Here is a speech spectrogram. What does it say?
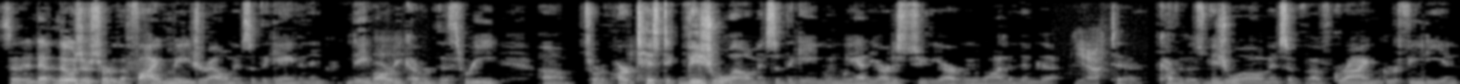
so those are sort of the five major elements of the game, and then Dave already covered the three um, sort of artistic visual elements of the game. When we had the artists do the art, we wanted them to yeah to cover those visual elements of, of grime, graffiti, and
